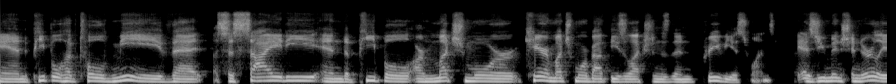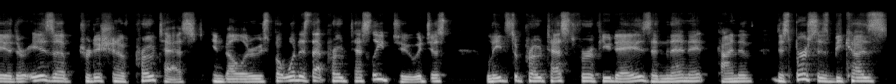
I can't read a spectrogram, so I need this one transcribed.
and people have told me that society and the people are much more, care much more about these elections than previous ones. As you mentioned earlier, there is a tradition of protest in Belarus, but what does that protest lead to? It just leads to protest for a few days and then it kind of disperses because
